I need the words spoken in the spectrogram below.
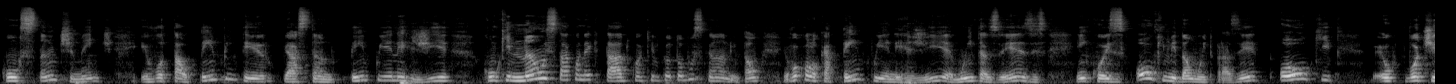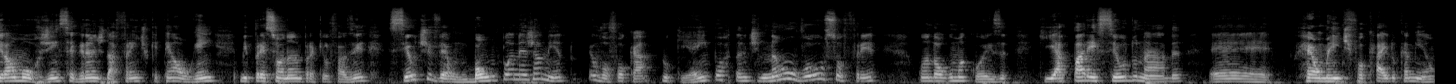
constantemente, eu vou estar o tempo inteiro gastando tempo e energia com o que não está conectado com aquilo que eu estou buscando. Então, eu vou colocar tempo e energia, muitas vezes, em coisas ou que me dão muito prazer, ou que eu vou tirar uma urgência grande da frente porque tem alguém me pressionando para aquilo fazer. Se eu tiver um bom planejamento, eu vou focar no que é importante, não vou sofrer quando alguma coisa que apareceu do nada é, realmente for cair do caminhão,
